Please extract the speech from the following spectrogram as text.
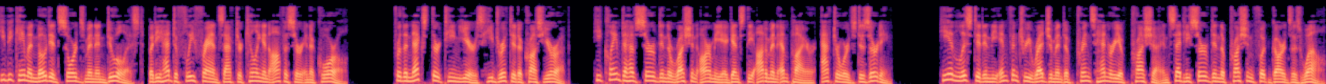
He became a noted swordsman and duelist, but he had to flee France after killing an officer in a quarrel. For the next 13 years he drifted across Europe. He claimed to have served in the Russian army against the Ottoman Empire, afterwards deserting. He enlisted in the infantry regiment of Prince Henry of Prussia and said he served in the Prussian Foot Guards as well.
